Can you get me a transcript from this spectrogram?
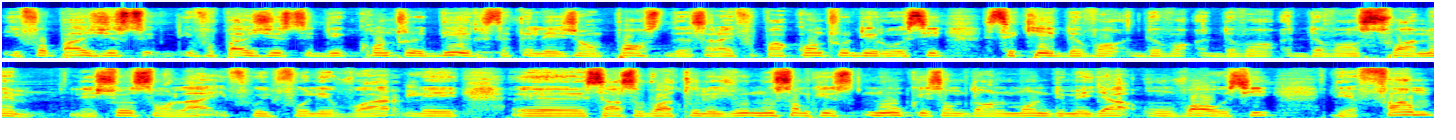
il faut pas juste, il faut pas juste dire contredire ce que les gens pensent de cela. Il faut pas contredire aussi ce qui est devant devant devant devant soi-même. Les choses sont là, il faut il faut les voir. Les euh, ça se voit tous les jours. Nous sommes nous qui sommes dans le monde du média, on voit aussi des femmes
